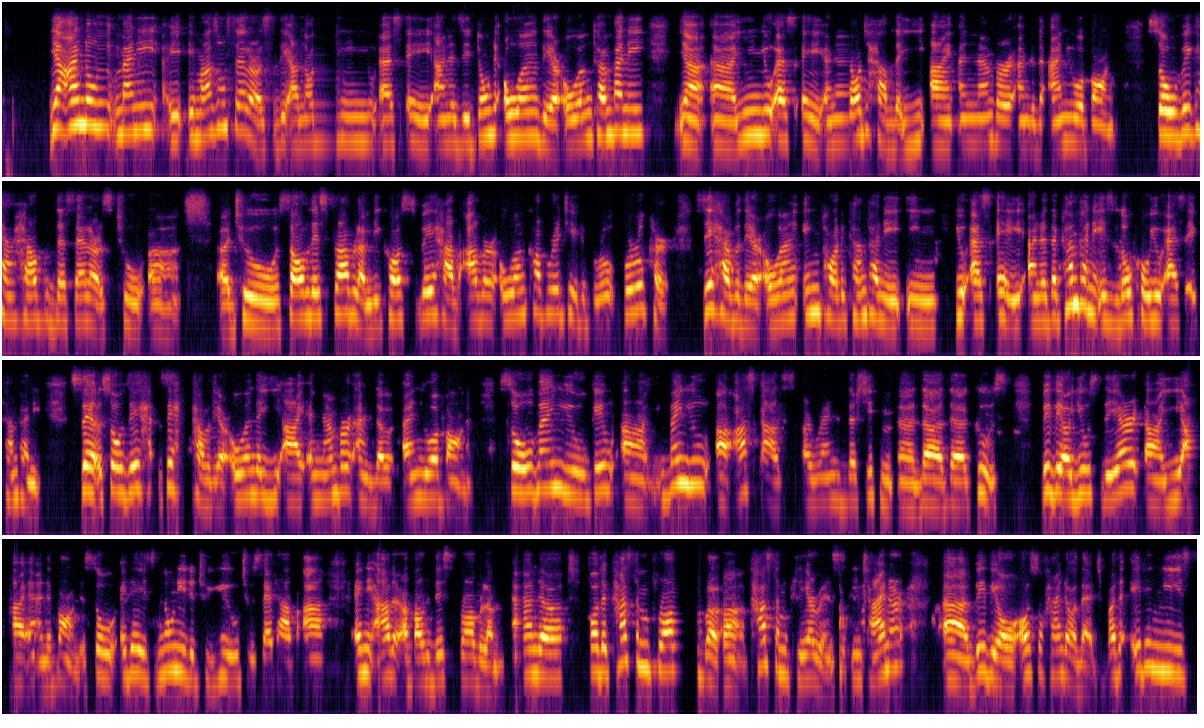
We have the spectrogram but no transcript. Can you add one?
yeah, I know many Amazon sellers. They are not in USA and they don't own their own company. Yeah, uh, in USA and not have the EIN number and the annual bond. So we can help the sellers to uh, uh, to solve this problem because we have our own cooperated bro- broker. They have their own import company in USA and the company is local USA company. So so they ha- they have their own the EIN number and the annual bond. So when you give, uh, when you uh, ask us around the ship, uh, the the goods, we will use their uh, EIN and bond. So it is no need to you to set up uh, any other about this problem. And for the custom prob- uh, custom clearance in China, uh, we will also handle that. But it needs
